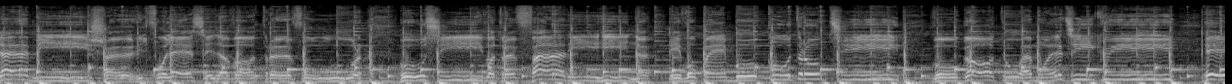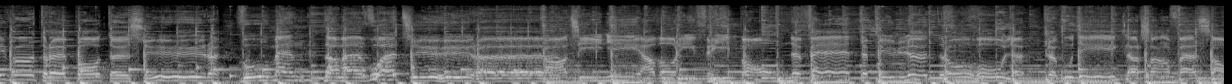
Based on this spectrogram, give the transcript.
la miche, il faut laisser dans votre four. Aussi votre farine et vos pains beaucoup trop petits, vos gâteaux à moitié cuits et votre pâte sûre vous mène dans ma voiture. Avoir les fripons, ne faites plus le drôle, je vous déclare sans façon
